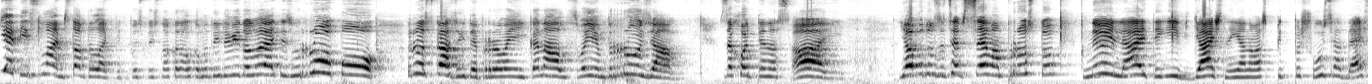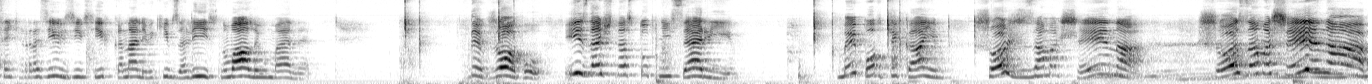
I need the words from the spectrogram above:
Хеппі Слайм. Ставте лайк, підписуйтесь на канал, коментуйте відео, додайтесь групу. Розказуйте про мій канал своїм друзям. Заходьте на сайт. Я буду за це все вам просто не ляйте і вдячний. Я на вас підпишуся 10 разів зі всіх каналів, які взагалі існували у мене. Де в жопу. І значить в наступній серії ми повтикаємо. Що ж за машина? Що за машина?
